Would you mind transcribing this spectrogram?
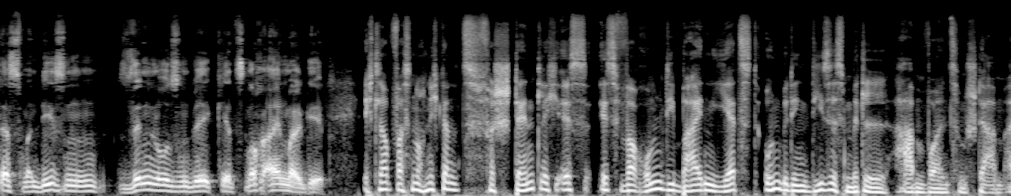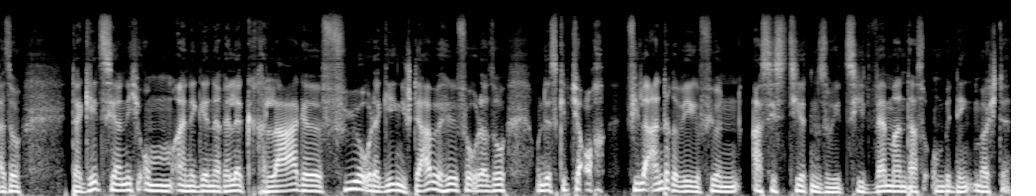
dass man diesen sinnlosen Weg jetzt noch einmal geht. Ich glaube, was noch nicht ganz verständlich ist, ist, warum die beiden jetzt unbedingt dieses Mittel haben wollen zum Sterben. Also da geht es ja nicht um eine generelle Klage für oder gegen die Sterbehilfe oder so. Und es gibt ja auch viele andere Wege für einen assistierten Suizid, wenn man das unbedingt möchte.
